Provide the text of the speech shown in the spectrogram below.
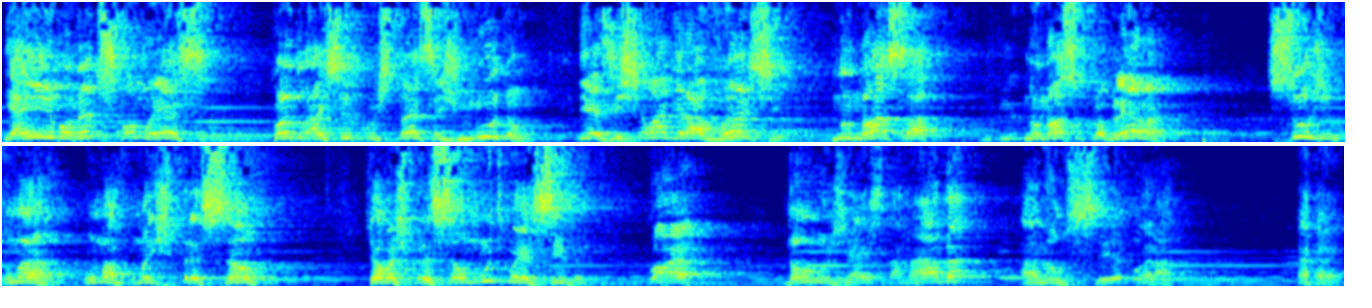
E aí, em momentos como esse, quando as circunstâncias mudam e existe um agravante no, nossa, no nosso problema, surge uma, uma, uma expressão, que é uma expressão muito conhecida. Qual é? Não nos resta nada a não ser orar.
